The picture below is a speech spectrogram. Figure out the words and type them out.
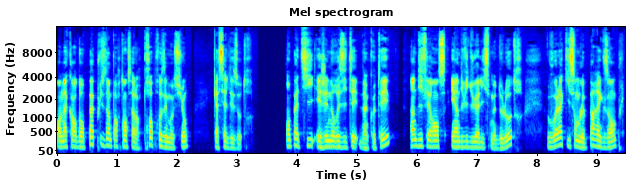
en n'accordant pas plus d'importance à leurs propres émotions qu'à celles des autres empathie et générosité d'un côté, indifférence et individualisme de l'autre, voilà qui semble par exemple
